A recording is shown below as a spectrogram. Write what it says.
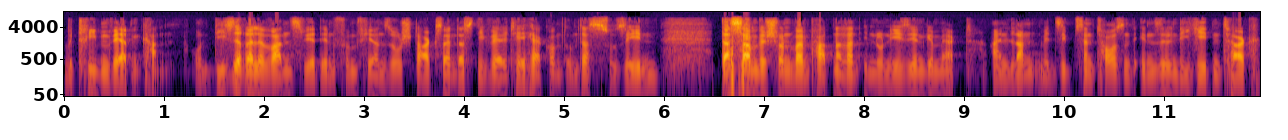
betrieben werden kann. Und diese Relevanz wird in fünf Jahren so stark sein, dass die Welt hierher kommt, um das zu sehen. Das haben wir schon beim Partnerland Indonesien gemerkt. Ein Land mit 17.000 Inseln, die jeden Tag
